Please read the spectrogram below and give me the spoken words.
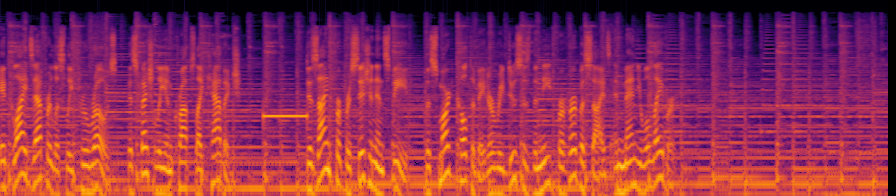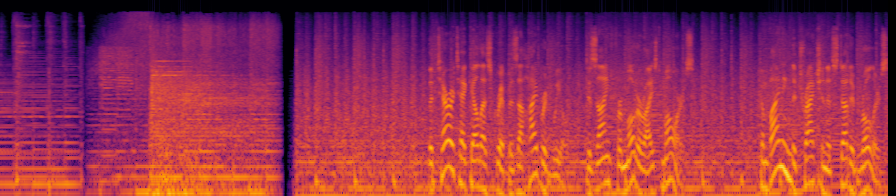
It glides effortlessly through rows, especially in crops like cabbage. Designed for precision and speed, the smart cultivator reduces the need for herbicides and manual labor. The TerraTech LS Grip is a hybrid wheel, designed for motorized mowers. Combining the traction of studded rollers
